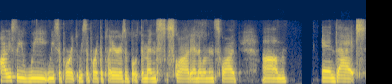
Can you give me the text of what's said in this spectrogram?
obviously we we support we support the players of both the men's squad and the women's squad um, and that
